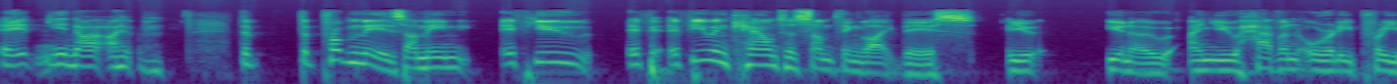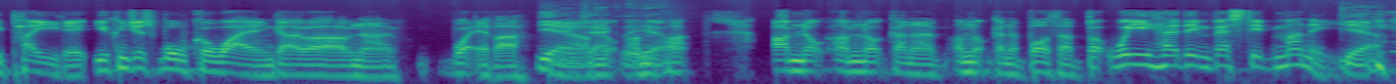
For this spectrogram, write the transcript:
It, you know, I, the the problem is, I mean, if you if if you encounter something like this, you you know, and you haven't already prepaid it, you can just walk away and go, "Oh no, whatever." Yeah, you know, exactly. I'm not, yeah. I'm, not, I'm not gonna, I'm not gonna bother. But we had invested money, yeah, you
